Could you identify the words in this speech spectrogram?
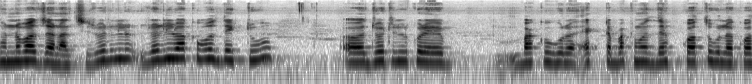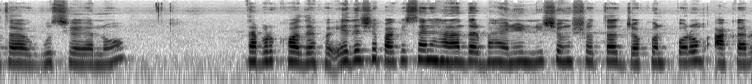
ধন্যবাদ জানাচ্ছি। জটিল জটিল বাক্য বলতে একটু জটিল করে বাক্যগুলো, একটা বাক্যের মধ্যে কতগুলো কথা গুছিয়ে আনো তারপর খ দেখো, এদেশে পাকিস্তানি হানাদার বাহিনীর নৃশংসতা যখন পরম আকার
